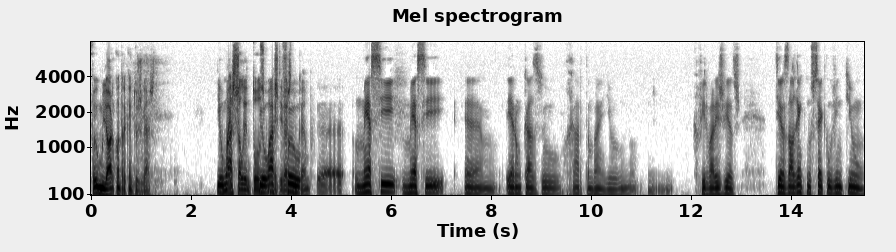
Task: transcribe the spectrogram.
Foi o melhor contra quem tu jogaste? Eu o mais acho, talentoso eu com quem acho que estiveste foi no campo? Uh, Messi, Messi um, era um caso raro também. Eu refiro várias vezes. Teres alguém que no século XXI,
